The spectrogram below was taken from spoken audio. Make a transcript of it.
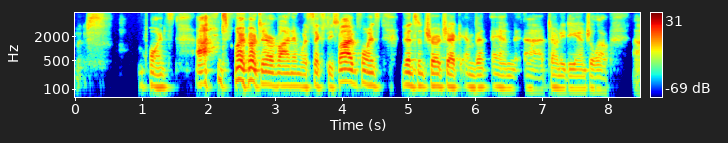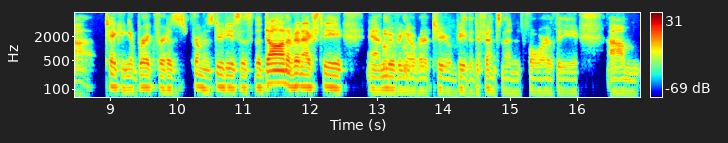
nice. points. Uh, Teuvo Teravainen with 65 points. Vincent Trocheck and and uh, Tony DeAngelo uh, taking a break for his from his duties as the Don of NXT and moving over to be the defenseman for the um,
